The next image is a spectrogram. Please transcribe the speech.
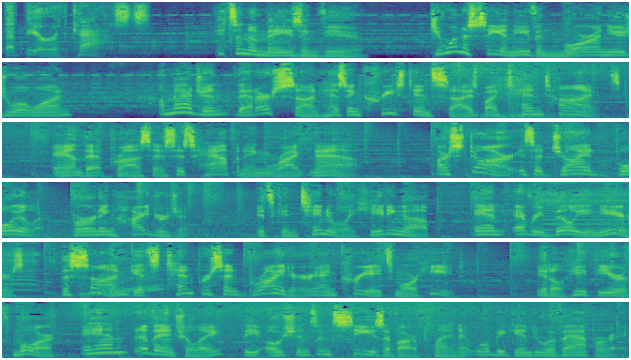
that the Earth casts. It's an amazing view. Do you want to see an even more unusual one? Imagine that our Sun has increased in size by 10 times, and that process is happening right now. Our star is a giant boiler burning hydrogen. It's continually heating up, and every billion years, the Sun gets 10% brighter and creates more heat. It'll heat the Earth more, and eventually, the oceans and seas of our planet will begin to evaporate.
